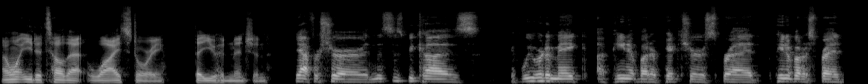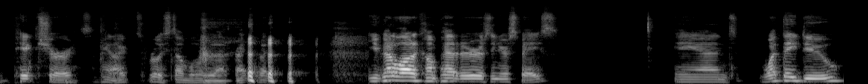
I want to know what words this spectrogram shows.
I want you to tell that why story that you had mentioned. yeah, for sure. And this is because if we were to make a peanut butter picture spread, peanut butter spread picture, man, I really stumbled over that, right? But you've got a lot of competitors in your space, and what they do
